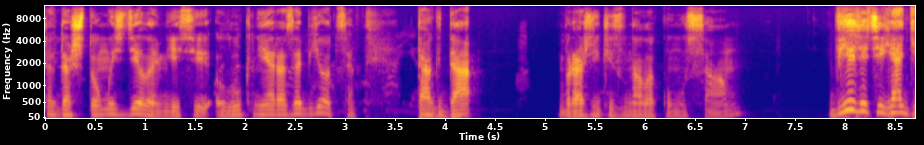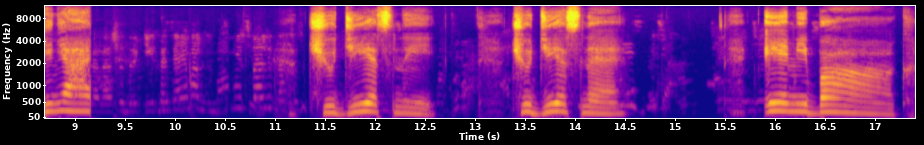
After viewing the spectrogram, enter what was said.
Тогда что мы сделаем, если лук не разобьется? Тогда бражник изгнал Акуму сам. Видите, я гениаль! Наши дорогие хозяева не стали нас Чудесный! Чудесная! Эми Бак!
